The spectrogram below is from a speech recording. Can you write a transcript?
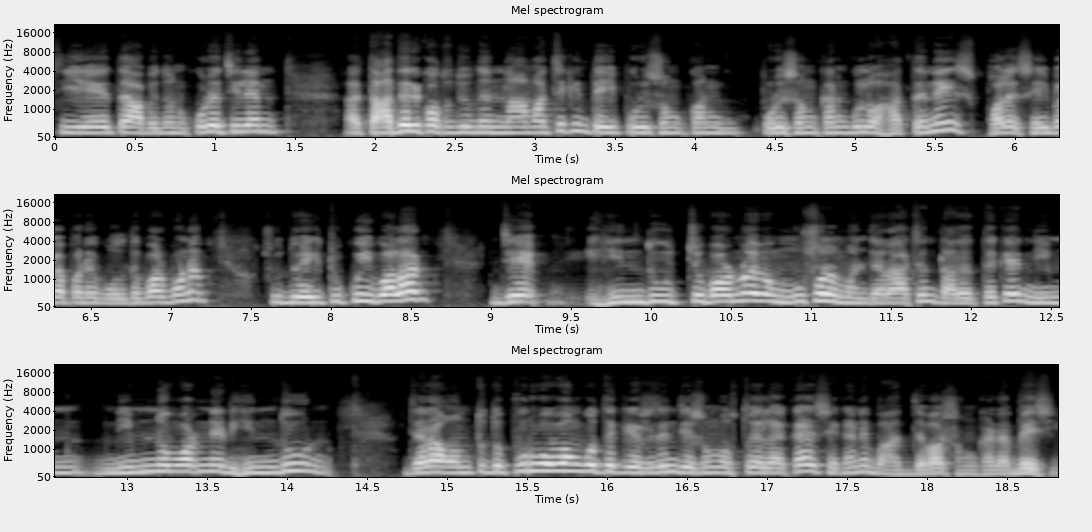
সিএতে আবেদন করেছিলেন তাদের কতজনের নাম আছে কিন্তু এই পরিসংখ্যান পরিসংখ্যানগুলো হাতে নেই ফলে সেই ব্যাপারে বলতে পারব না। শুধু এইটুকুই বলার যে হিন্দু উচ্চবর্ণ এবং মুসলমান যারা আছেন, তাদের থেকে নিম্ন নিম্নবর্ণের হিন্দু যারা অন্তত পূর্ববঙ্গ থেকে এসেছেন যে সমস্ত এলাকায়, সেখানে বাদ যাওয়ার সংখ্যাটা বেশি।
